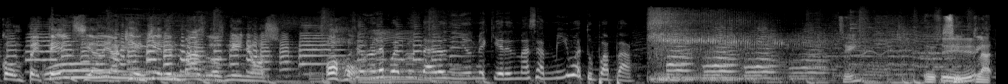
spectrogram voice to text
Competencia de a quién quieren más los niños. Ojo. O sea, uno le puede preguntar a los niños, ¿me quieres más a mí o a tu papá? ¿Sí? Eh, Sí. sí, claro.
